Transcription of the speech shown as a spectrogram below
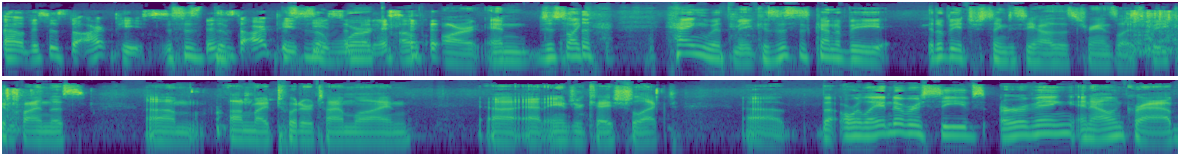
Oh, this is the art piece. This is this the, is the art piece. This is a work of art, and just like hang with me because this is kind of be. It'll be interesting to see how this translates. But you can find this um, on my Twitter timeline uh, at Andrew K. Schlecht. Uh, but Orlando receives Irving and Allen Crabbe.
